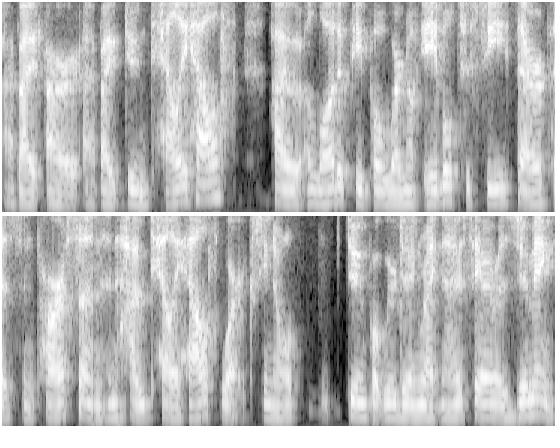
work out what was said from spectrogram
about our about doing telehealth how a lot of people were not able to see therapists in person and how telehealth works, you know, doing what we're doing right now, Sarah, Zooming,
